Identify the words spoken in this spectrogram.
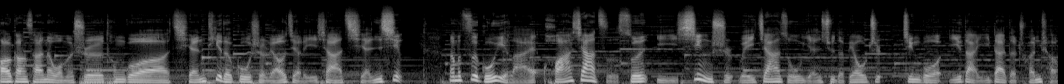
好，刚才呢，我们是通过钱替的故事了解了一下钱姓。那么自古以来，华夏子孙以姓氏为家族延续的标志。经过一代一代的传承，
